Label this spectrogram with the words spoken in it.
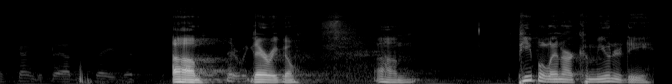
It's kind of sad to say that. Um, there we go. There we go. Um, people in our community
